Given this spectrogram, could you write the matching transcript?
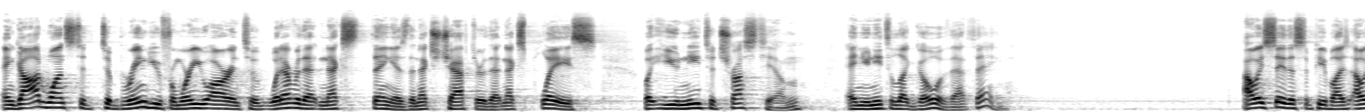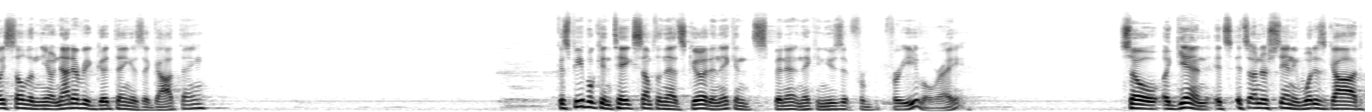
And God wants to, to bring you from where you are into whatever that next thing is, the next chapter, that next place, but you need to trust Him and you need to let go of that thing. I always say this to people. I always tell them, you know, not every good thing is a God thing. Because people can take something that's good and they can spin it and they can use it for, for evil, right? So again, it's, it's understanding what is God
